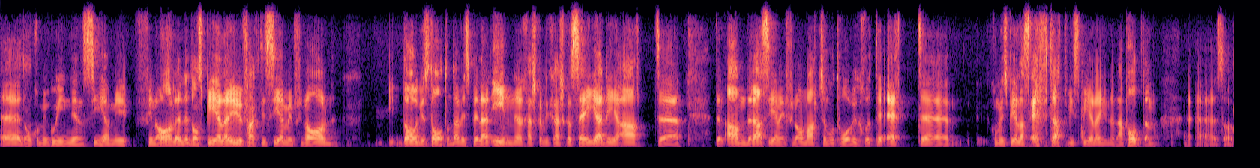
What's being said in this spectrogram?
Eh, de kommer gå in i en semifinal, eller de spelar ju faktiskt semifinal dagens datum där vi spelar in. Jag kanske, vi kanske ska säga det att eh, den andra semifinalmatchen mot HV71 kommer att spelas efter att vi spelar in den här podden. Så att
